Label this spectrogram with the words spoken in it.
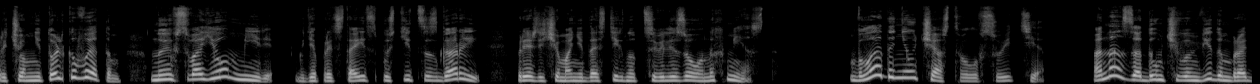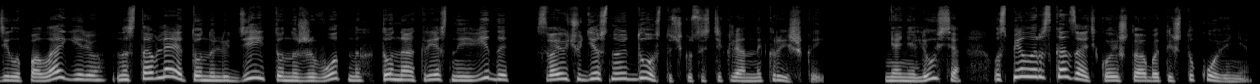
причем не только в этом, но и в своем мире, где предстоит спуститься с горы, прежде чем они достигнут цивилизованных мест. Влада не участвовала в суете. Она с задумчивым видом бродила по лагерю, наставляя то на людей, то на животных, то на окрестные виды свою чудесную досточку со стеклянной крышкой. Няня Люся успела рассказать кое-что об этой штуковине,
